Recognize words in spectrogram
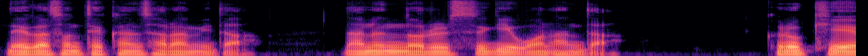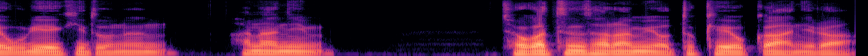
내가 선택한 사람이다. 나는 너를 쓰기 원한다. 그렇기에 우리의 기도는 하나님, 저 같은 사람이 어떻게 해요가 아니라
